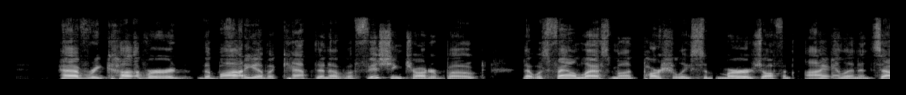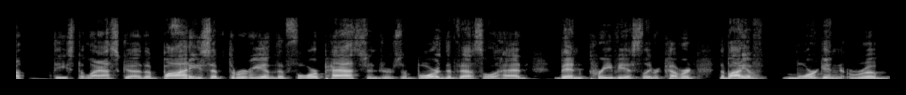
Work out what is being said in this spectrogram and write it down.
have recovered the body of a captain of a fishing charter boat that was found last month, partially submerged off an island in southeast Alaska. The bodies of three of the four passengers aboard the vessel had been previously recovered. The body of Morgan Rob-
